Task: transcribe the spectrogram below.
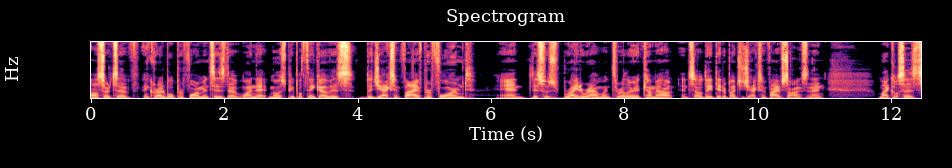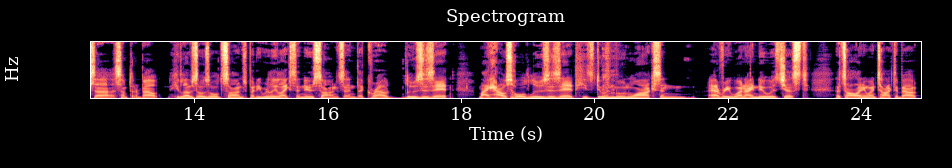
all sorts of incredible performances. The one that most people think of is the Jackson 5 performed and this was right around when Thriller had come out and so they did a bunch of Jackson 5 songs and then Michael says uh, something about he loves those old songs, but he really likes the new songs, and the crowd loses it. My household loses it. He's doing moonwalks, and everyone I knew was just that's all anyone talked about,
